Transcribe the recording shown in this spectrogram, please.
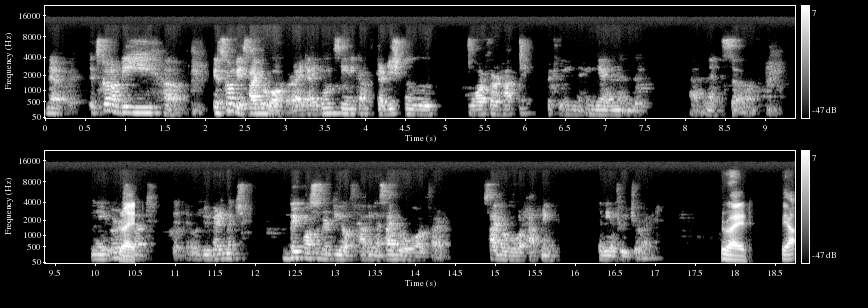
No, it's going to be uh, it's going to be a cyber warfare, right? I don't see any kind of traditional warfare happening between India and, the, and its uh, neighbors, Right. but there there will be very much big possibility of having a cyber warfare, cyber war happening in the near future, right? Right. Yeah.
